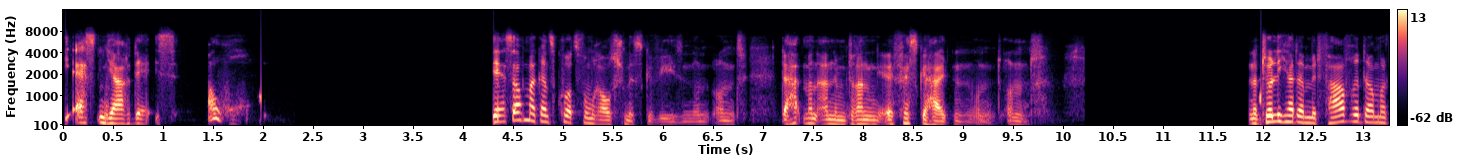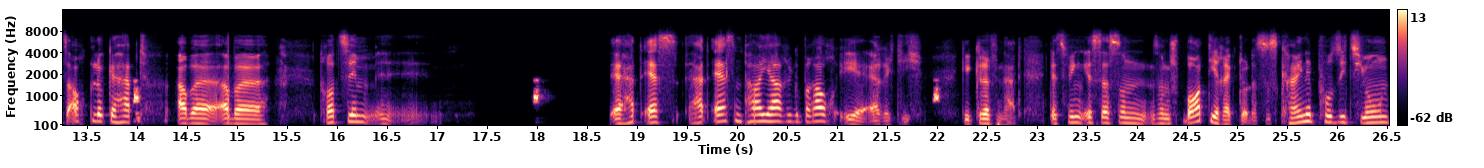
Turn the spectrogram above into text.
Die ersten Jahre, der ist auch der ist auch mal ganz kurz vorm Rausschmiss gewesen und, und da hat man an ihm dran äh, festgehalten und, und natürlich hat er mit Favre damals auch Glück gehabt, aber, aber trotzdem, äh, er hat erst, hat erst ein paar Jahre gebraucht, ehe er richtig gegriffen hat. Deswegen ist das so ein, so ein Sportdirektor. Das ist keine Position,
